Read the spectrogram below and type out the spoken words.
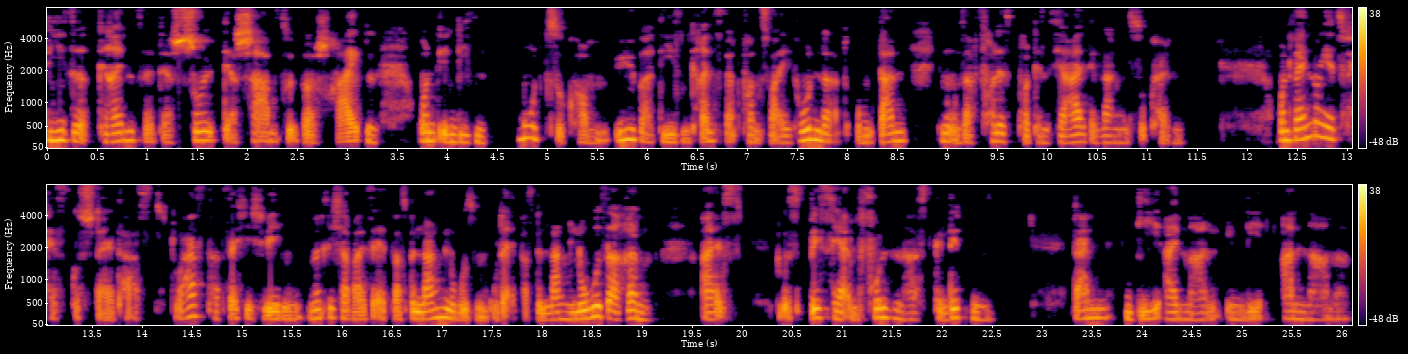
diese Grenze der Schuld, der Scham zu überschreiten und in diesen Mut zu kommen über diesen Grenzwert von 200, um dann in unser volles Potenzial gelangen zu können. Und wenn du jetzt festgestellt hast, du hast tatsächlich wegen möglicherweise etwas Belanglosem oder etwas Belangloserem, als du es bisher empfunden hast, gelitten, dann geh einmal in die Annahme.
